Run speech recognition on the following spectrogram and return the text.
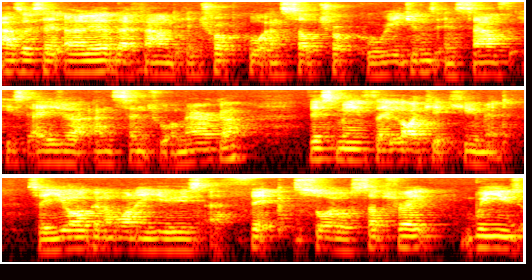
As I said earlier, they're found in tropical and subtropical regions in South, East Asia and Central America. This means they like it humid. So you are going to want to use a thick soil substrate. We use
